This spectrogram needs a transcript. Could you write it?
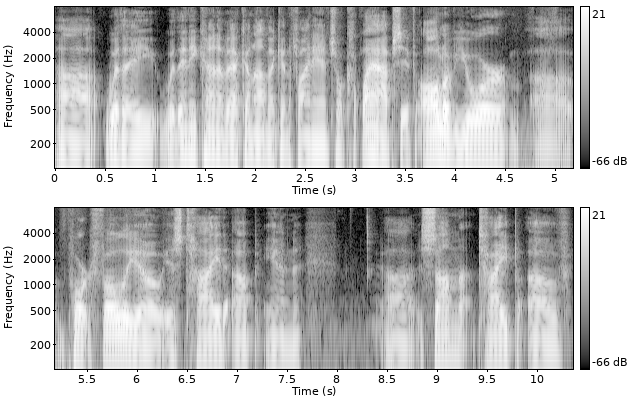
uh, with a with any kind of economic and financial collapse, if all of your uh, portfolio is tied up in uh, some type of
